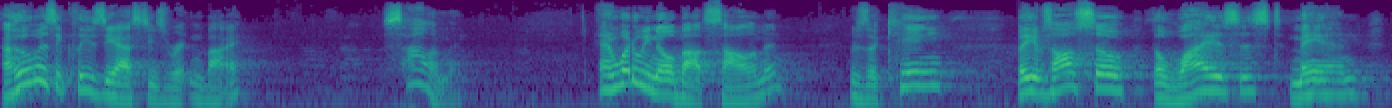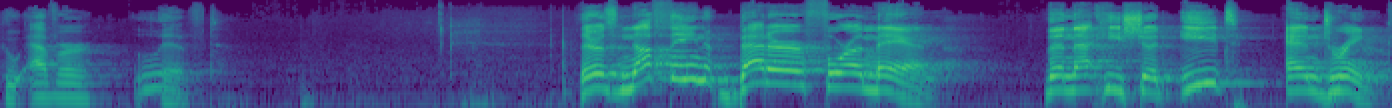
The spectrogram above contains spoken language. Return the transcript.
Now, who was Ecclesiastes written by? Solomon. And what do we know about Solomon? He was a king, but he was also the wisest man who ever lived. There is nothing better for a man than that he should eat and drink.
